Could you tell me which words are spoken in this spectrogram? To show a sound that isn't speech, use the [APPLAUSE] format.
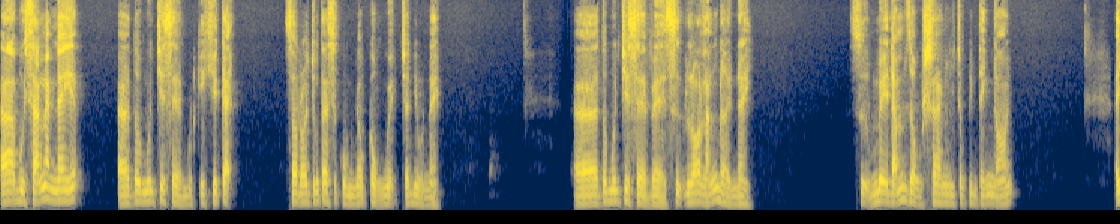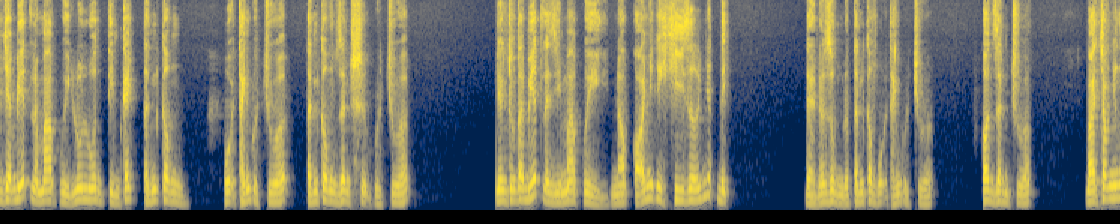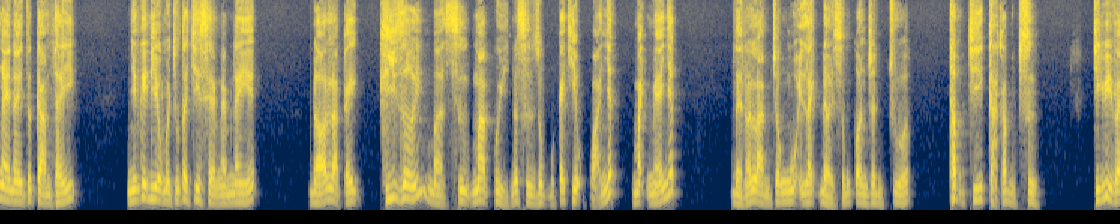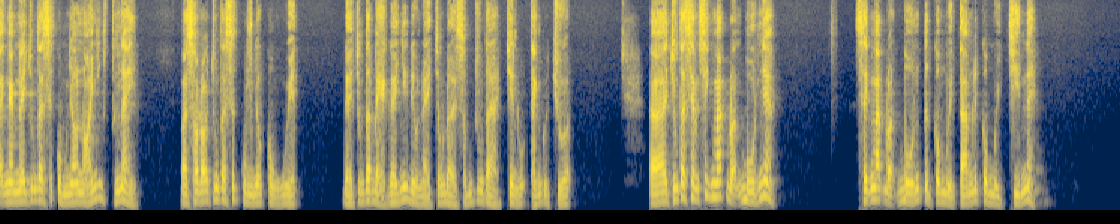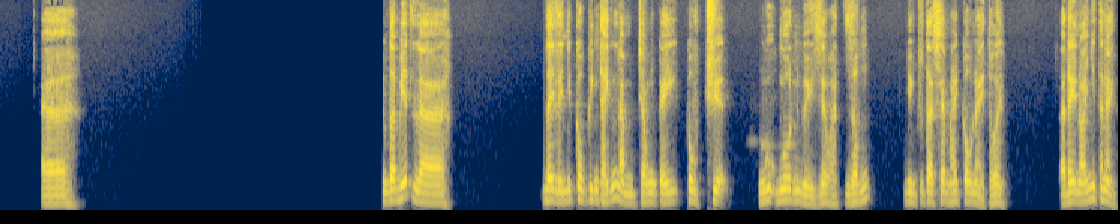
À, buổi sáng ngày hôm nay ấy, à, tôi muốn chia sẻ một cái khía cạnh. Sau đó chúng ta sẽ cùng nhau cầu nguyện cho điều này. À, tôi muốn chia sẻ về sự lo lắng đời này, sự mê đắm giàu sang như trong kinh thánh nói. Anh chị em biết là ma quỷ luôn luôn tìm cách tấn công hội thánh của Chúa, tấn công dân sự của Chúa. Nhưng chúng ta biết là gì ma quỷ nó có những cái khí giới nhất định để nó dùng nó tấn công hội thánh của Chúa, con dân Chúa và trong những ngày này tôi cảm thấy những cái điều mà chúng ta chia sẻ ngày hôm nay ấy đó là cái khí giới mà sự ma quỷ nó sử dụng một cách hiệu quả nhất mạnh mẽ nhất để nó làm cho nguội lạnh đời sống con dân chúa thậm chí cả các mục sư chính vì vậy ngày hôm nay chúng ta sẽ cùng nhau nói những thứ này và sau đó chúng ta sẽ cùng nhau cầu nguyện để chúng ta bẻ gây những điều này trong đời sống chúng ta trên hội thánh của Chúa. À, chúng ta xem sách mác đoạn 4 nha. Sách mác đoạn 4 từ câu 18 đến câu 19 này. À, chúng ta biết là đây là những câu kinh thánh nằm trong cái câu chuyện ngụ ngôn người gieo hạt giống nhưng chúng ta xem hai câu này thôi. Ở đây nói như thế này.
